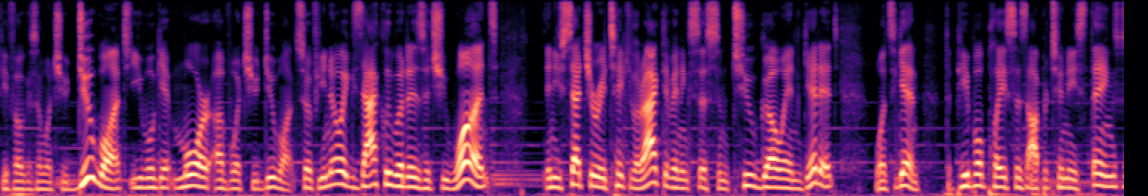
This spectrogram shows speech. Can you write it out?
If you focus on what you do want, you will get more of what you do want. So if you know exactly what it is that you want, and you set your reticular activating system to go and get it, once again, the people, places, opportunities, things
